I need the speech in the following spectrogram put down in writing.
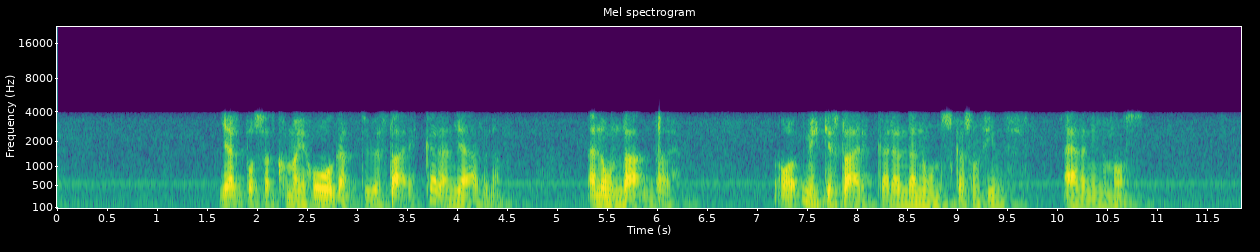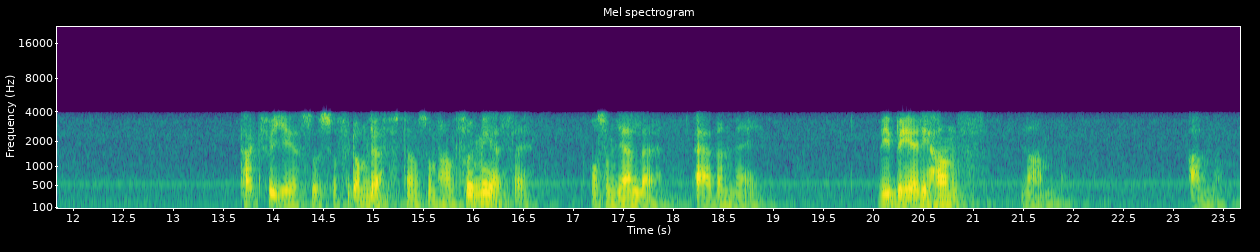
Hjälp oss att komma ihåg att du är starkare än djävulen, än onda andar och mycket starkare än den ondska som finns även inom oss. Tack för Jesus och för de löften som han för med sig och som gäller även mig. Vi ber i hans namn. Amen.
